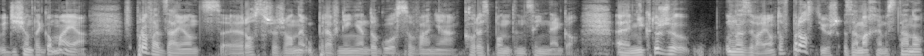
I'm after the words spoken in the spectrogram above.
e, 10 maja, wprowadzając e, rozszerzone uprawnienia do głosowania korespondencyjnego. E, Niektórzy nazywają to wprost już zamachem stanu.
